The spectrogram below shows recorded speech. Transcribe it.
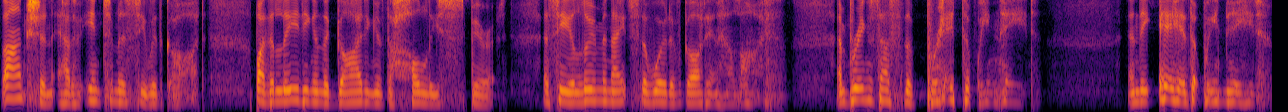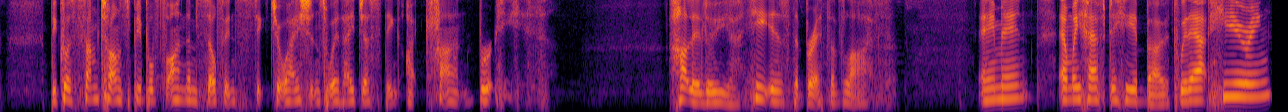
function out of intimacy with God by the leading and the guiding of the Holy Spirit as He illuminates the Word of God in our life and brings us the bread that we need and the air that we need. Because sometimes people find themselves in situations where they just think, I can't breathe. Hallelujah. He is the breath of life. Amen. And we have to hear both. Without hearing,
